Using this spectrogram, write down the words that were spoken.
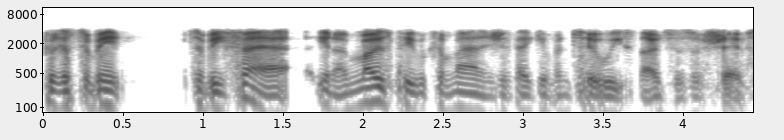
Because to be to be fair, you know, most people can manage if they're given two weeks' notice of shifts.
